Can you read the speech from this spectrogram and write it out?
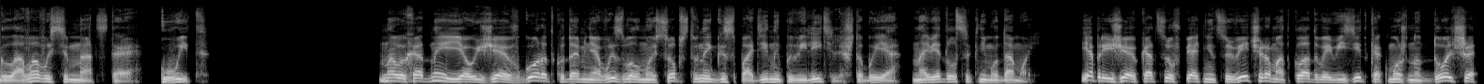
Глава 18. Уит. На выходные я уезжаю в город, куда меня вызвал мой собственный господин и повелитель, чтобы я наведался к нему домой. Я приезжаю к отцу в пятницу вечером, откладывая визит как можно дольше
